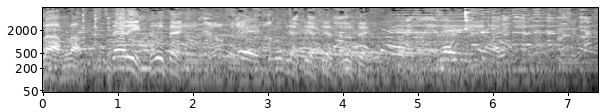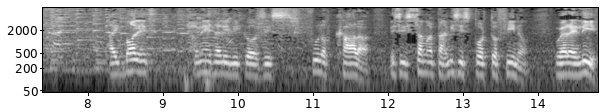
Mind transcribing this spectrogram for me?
love, love. Derek, salute. Salute. I bought it in Italy because it's full of color. This is summertime. This is Portofino, where I live.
